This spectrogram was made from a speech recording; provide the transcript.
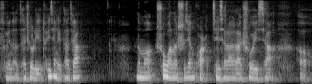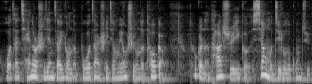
所以呢，在这里推荐给大家。那么说完了时间块，接下来来说一下，呃，我在前一段时间在用的，不过暂时已经没有使用的 Togger。Togger 呢，它是一个项目记录的工具。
